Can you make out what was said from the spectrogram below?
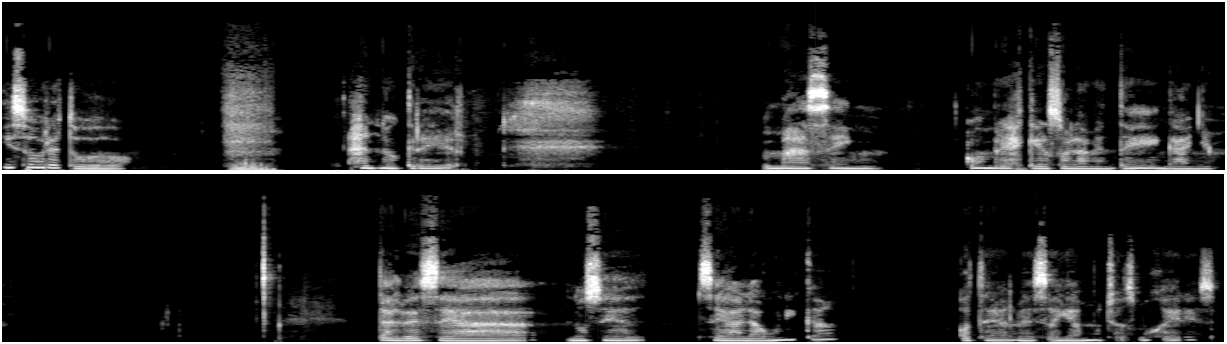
y sobre todo a no creer más en hombres que solamente engañan. Tal vez sea, no sea, sea la única o tal vez haya muchas mujeres.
